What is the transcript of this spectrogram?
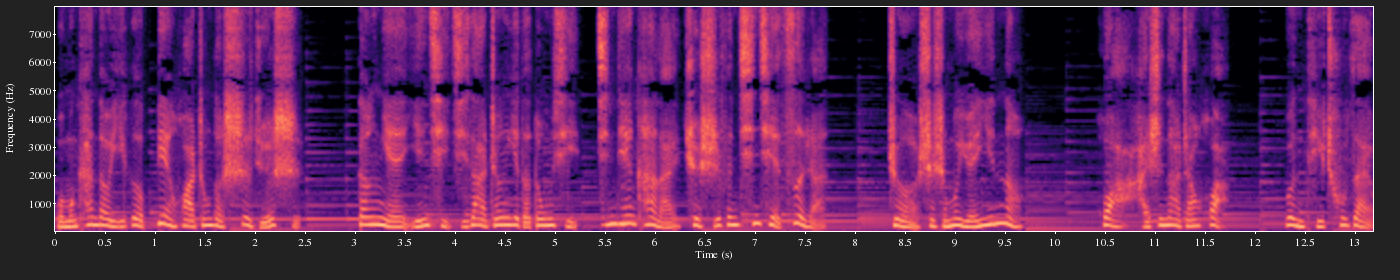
我们看到一个变化中的视觉史。当年引起极大争议的东西，今天看来却十分亲切自然，这是什么原因呢？画还是那张画，问题出在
